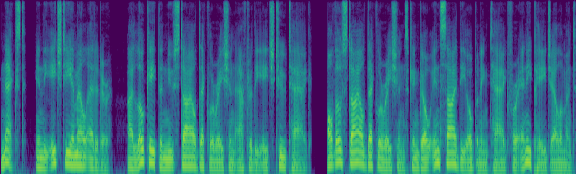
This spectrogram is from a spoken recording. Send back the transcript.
Next, in the HTML editor, I locate the new style declaration after the H2 tag. Although style declarations can go inside the opening tag for any page element,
